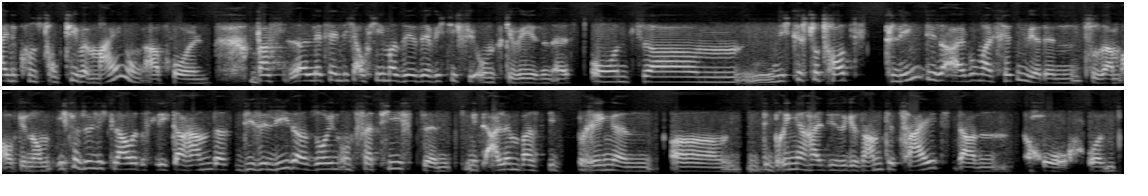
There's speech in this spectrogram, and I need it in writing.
eine konstruktive Meinung abholen, was äh, letztendlich auch immer sehr, sehr wichtig für uns gewesen ist. Und ähm, nichtsdestotrotz klingt dieser Album, als hätten wir den zusammen aufgenommen. Ich persönlich glaube, das liegt daran, dass diese Lieder so in uns vertieft sind, mit allem, was die bringen. Ähm, die bringen halt diese gesamte Zeit dann hoch. Und,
